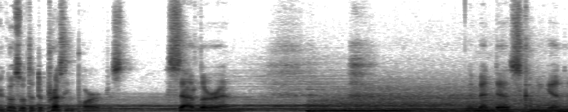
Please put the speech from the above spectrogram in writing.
Here goes with the depressing part, just Sadler and the Mendez coming in.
